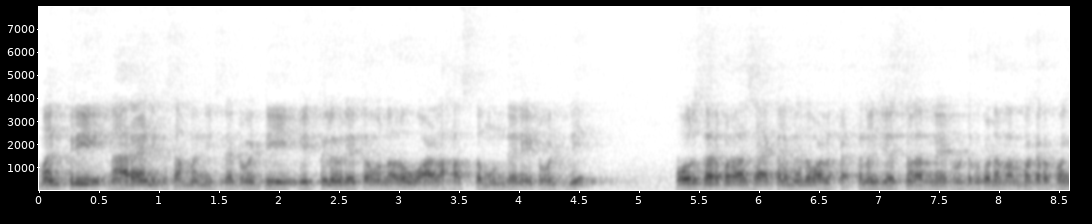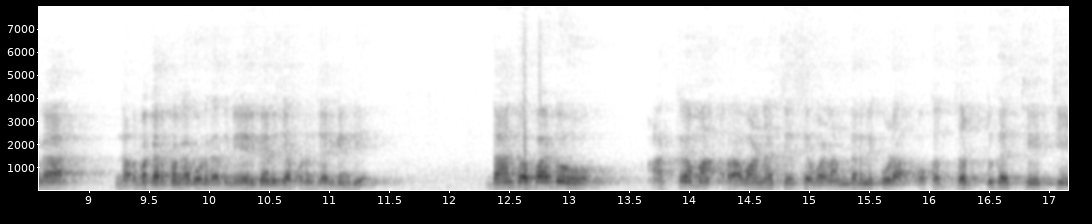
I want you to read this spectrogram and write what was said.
మంత్రి నారాయణకి సంబంధించినటువంటి వ్యక్తులు ఎవరైతే ఉన్నారో వాళ్ళ హస్తం ఉందనేటువంటిది పౌర సరఫరా శాఖల మీద వాళ్ళ పెత్తనం చేస్తున్నారనేటువంటిది కూడా నర్మగర్భంగా నర్మగర్భంగా కూడా కాదు నేరుగానే చెప్పడం జరిగింది. దాంతోపాటు అక్రమ రవాణా చేసే వాళ్ళందరినీ కూడా ఒక జట్టుగా చేర్చి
